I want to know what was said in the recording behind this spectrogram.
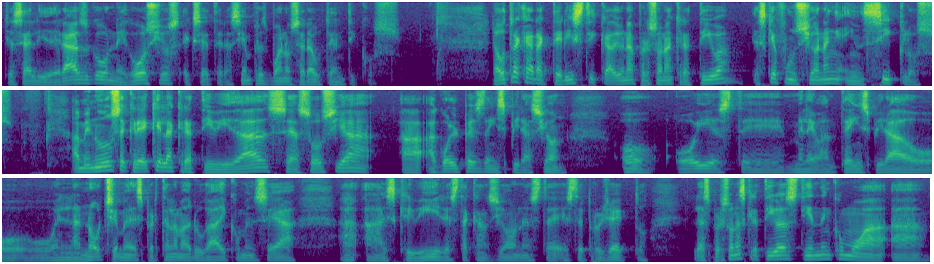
ya sea liderazgo, negocios, etc. Siempre es bueno ser auténticos. La otra característica de una persona creativa es que funcionan en ciclos. A menudo se cree que la creatividad se asocia a, golpes de inspiración. Oh, hoy este, me levanté inspirado o, en la noche me desperté en la madrugada y comencé a, a, escribir esta canción, este, este proyecto. Las personas creativas tienden como a,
